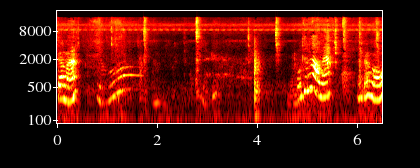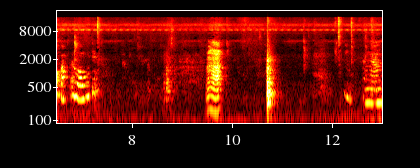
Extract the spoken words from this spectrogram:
Cơm hả? Ủa trứng rồi mà. Cái gỗ con, cái gỗ của chứ. đó hả Ăn ăn.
